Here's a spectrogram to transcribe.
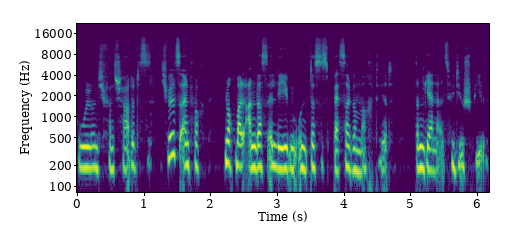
cool und ich fand es schade, dass ich will es einfach nochmal anders erleben und dass es besser gemacht wird. Dann gerne als Videospiel.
